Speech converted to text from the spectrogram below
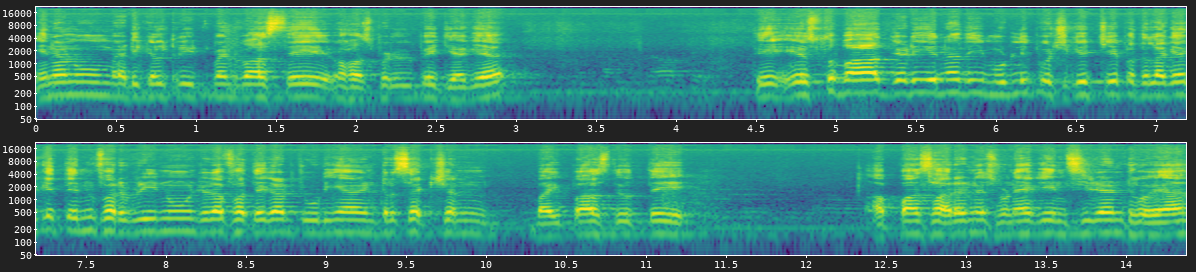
ਇਹਨਾਂ ਨੂੰ ਮੈਡੀਕਲ ਟਰੀਟਮੈਂਟ ਵਾਸਤੇ ਹਸਪੀਟਲ ਭੇਜਿਆ ਗਿਆ। ਤੇ ਇਸ ਤੋਂ ਬਾਅਦ ਜਿਹੜੀ ਇਹਨਾਂ ਦੀ ਮੁੱਢਲੀ ਪੁੱਛਗਿੱਛ 'ਚ ਇਹ ਪਤਾ ਲੱਗਿਆ ਕਿ 3 ਫਰਵਰੀ ਨੂੰ ਜਿਹੜਾ ਫਤਿਹਗੜ੍ਹ ਚੂੜੀਆਂ ਇੰਟਰਸੈਕਸ਼ਨ ਬਾਈਪਾਸ ਦੇ ਉੱਤੇ ਆਪਾਂ ਸਾਰਿਆਂ ਨੇ ਸੁਣਿਆ ਕਿ ਇਨਸੀਡੈਂਟ ਹੋਇਆ।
